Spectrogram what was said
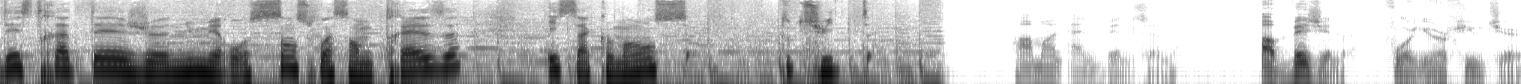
des stratèges numéro 173 et ça commence tout de suite. Haman and Benson, a vision for your future.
